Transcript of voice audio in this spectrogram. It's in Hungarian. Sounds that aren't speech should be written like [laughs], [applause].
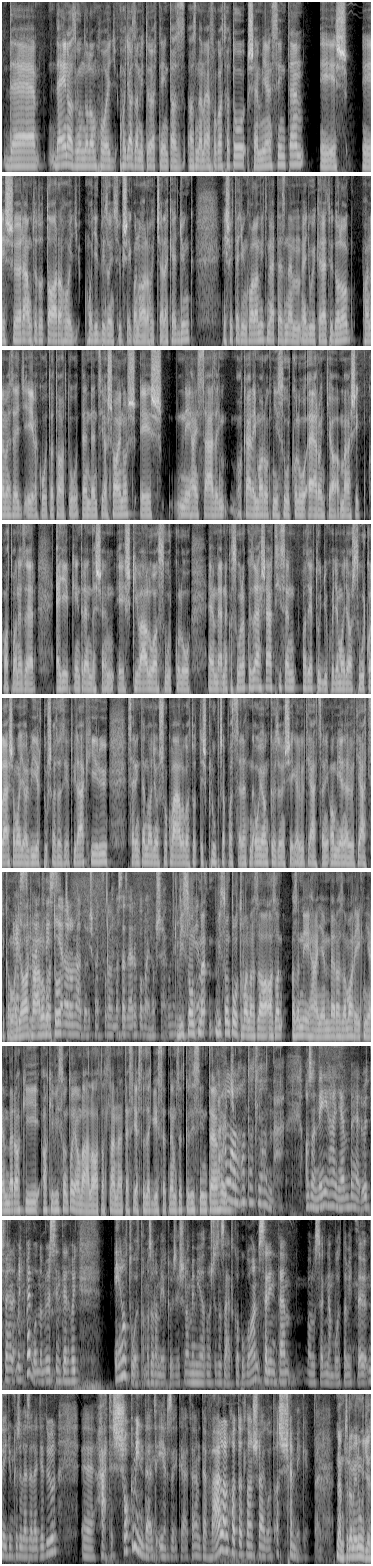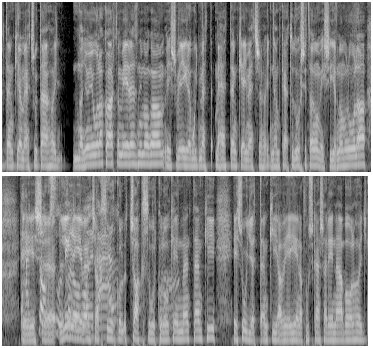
De, de én azt gondolom, hogy, hogy az, ami történt, az, az nem elfogadható semmilyen szinten, és és rámutatott arra, hogy, hogy itt bizony szükség van arra, hogy cselekedjünk, és hogy tegyünk valamit, mert ez nem egy új keletű dolog, hanem ez egy évek óta tartó tendencia sajnos, és néhány száz, egy, akár egy maroknyi szurkoló elrontja a másik 60 ezer egyébként rendesen és kiválóan szurkoló embernek a szórakozását, hiszen azért tudjuk, hogy a magyar szurkolás, a magyar virtus az azért világhírű. Szerintem nagyon sok válogatott és klubcsapat szeretne olyan közönség előtt játszani, amilyen előtt játszik a magyar Ezt válogatott. Cristiano Ronaldo is megfogalmazta az Európa bajnokságon. Viszont, viszont ott van az a, az, a, az a néhány ember, az a maréknyi ember, aki, aki viszont olyan vállalhatatlanná teszi ezt az egészet nemzetközi szinten, hogy... Vállalhatatlanná? Az a néhány ember, 50, vagy megmondom őszintén, hogy én ott voltam azon a mérkőzésen, ami miatt most ez az zárt kapu van. Szerintem valószínűleg nem voltam itt négyünk közül ezzel egyedül. Hát sok mindent érzékeltem, de vállalhatatlanságot az semmiképpen. Nem tudom, én úgy jöttem ki a meccs után, hogy nagyon jól akartam érezni magam, és végre úgy mehettem ki egy meccsre, hogy nem kell tudósítanom és írnom róla, Tehát és lényegében csak, szurkol, csak szurkolóként Aha. mentem ki, és úgy jöttem ki a végén a Puskás arénából, hogy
